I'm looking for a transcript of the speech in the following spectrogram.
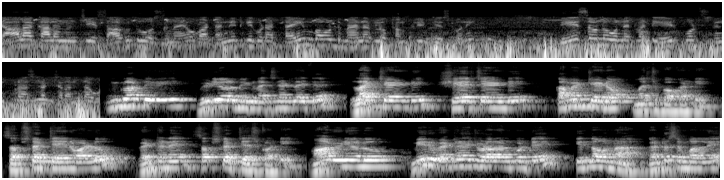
చాలా కాలం నుంచి సాగుతూ వస్తున్నాయో వాటన్నిటికీ కూడా టైం బౌండ్ మేనర్లో కంప్లీట్ చేసుకొని దేశంలో ఉన్నటువంటి ఎయిర్పోర్ట్స్ ఇన్ఫ్రాస్ట్రక్చర్ అంతా ఇన్క్లాబ్ టీవీ వీడియోలు మీకు నచ్చినట్లయితే లైక్ చేయండి షేర్ చేయండి కమెంట్ చేయడం మర్చిపోకండి. సబ్స్క్రైబ్ చేయని వాళ్ళు వెంటనే సబ్స్క్రైబ్ చేసుకోండి. మా వీడియోలు మీరు వెంటనే చూడాలనుకుంటే కింద ఉన్న గంట సింబల్ని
